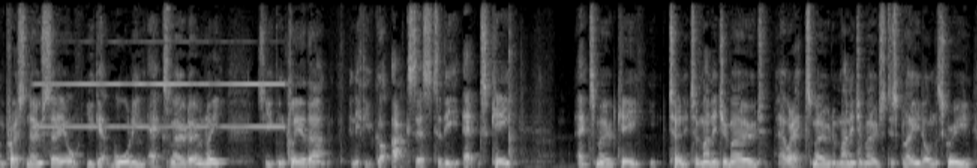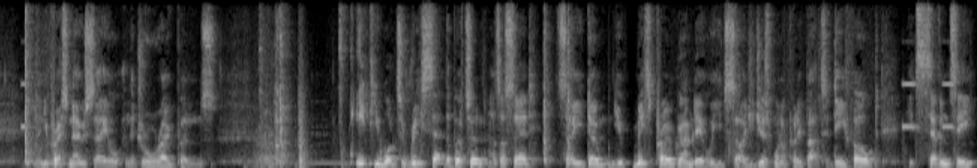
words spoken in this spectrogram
and press no sale, you get warning X mode only. So you can clear that. And if you've got access to the X key, X mode key, you turn it to manager mode, or X mode and manager mode's displayed on the screen. And then you press no sale and the drawer opens. If you want to reset the button, as I said, so you don't, you've misprogrammed it or you decide you just want to put it back to default, it's 70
